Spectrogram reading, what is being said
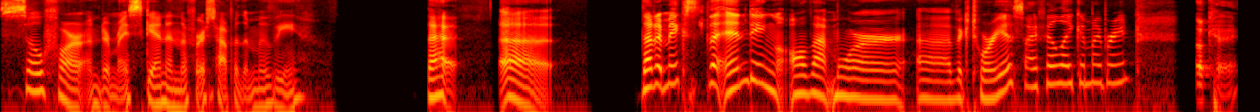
so far under my skin in the first half of the movie that uh that it makes the ending all that more uh victorious. I feel like in my brain. Okay.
